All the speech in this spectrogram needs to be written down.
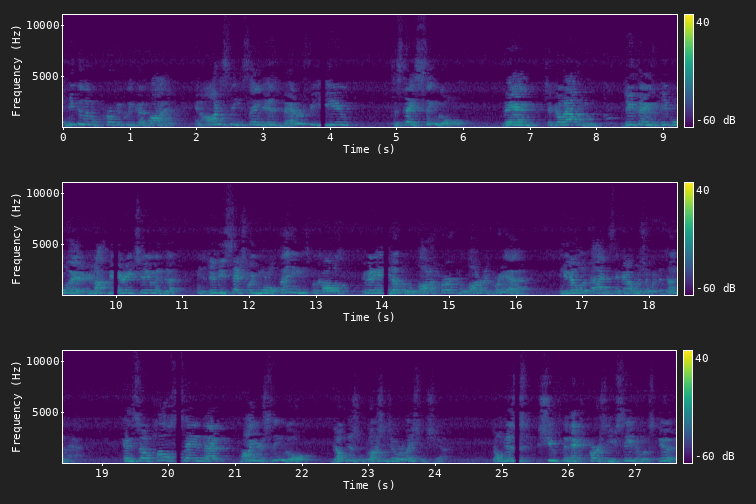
and you can live a perfectly good life. And honestly, he's saying it is better for you to stay single than to go out and do things with people that you're not married to and to, and to do these sexually immoral things because you're going to end up with a lot of hurt and a lot of regret, and you're going to look back and say, man, I wish I wouldn't have done that. And so Paul's saying that while you're single, don't just rush into a relationship. Don't just shoot for the next person you see that looks good.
